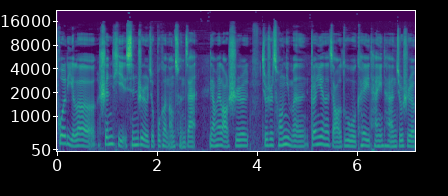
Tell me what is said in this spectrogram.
脱离了身体，心智就不可能存在。两位老师，就是从你们专业的角度，可以谈一谈，就是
